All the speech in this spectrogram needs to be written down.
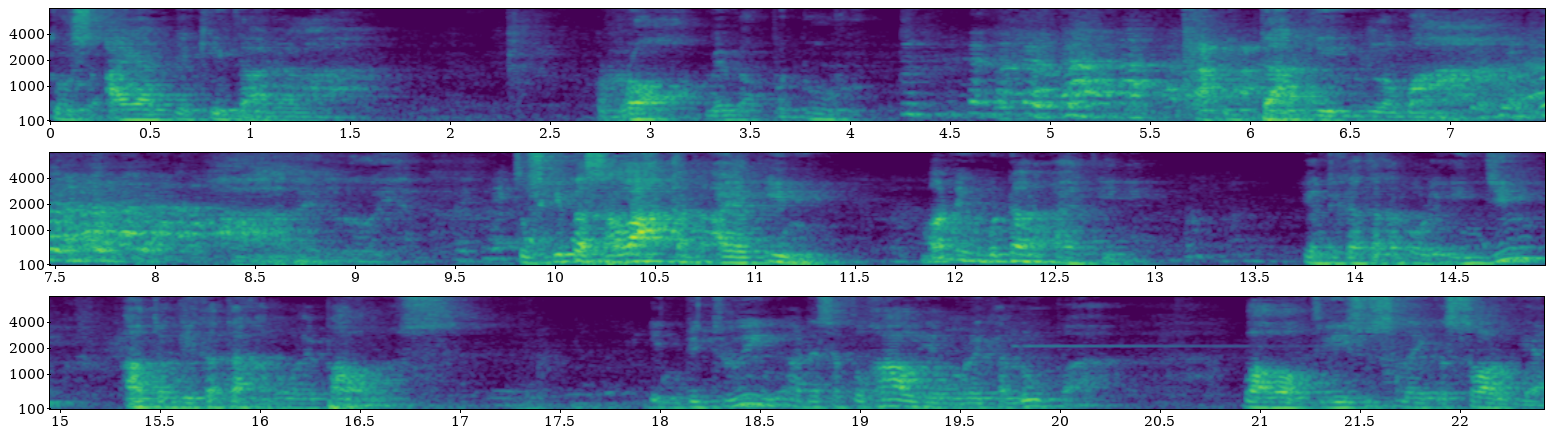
Terus ayatnya kita adalah roh memang penurut, tapi daging lemah. Haleluya. Terus kita salahkan ayat ini. Mana yang benar ayat ini? Yang dikatakan oleh Injil atau dikatakan oleh Paulus. In between ada satu hal yang mereka lupa. Bahwa waktu Yesus naik ke sorga,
